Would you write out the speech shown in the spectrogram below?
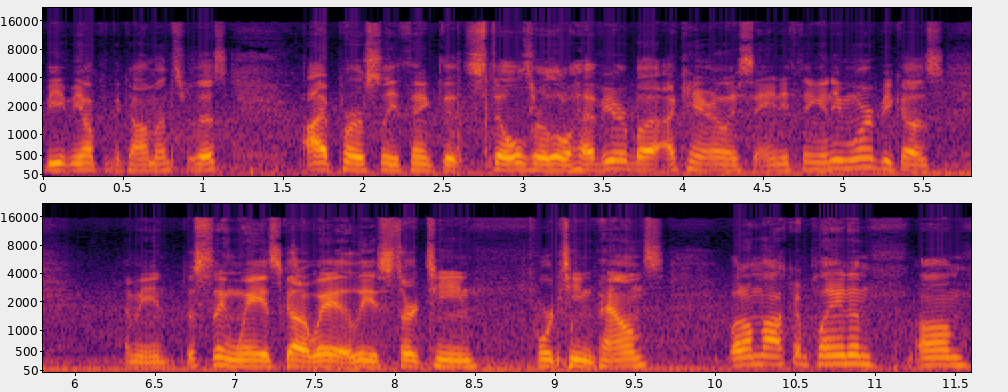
beat me up in the comments for this. I personally think that Stihls are a little heavier, but I can't really say anything anymore because, I mean, this thing weighs got to weigh at least 13, 14 pounds but I'm not complaining. Um,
